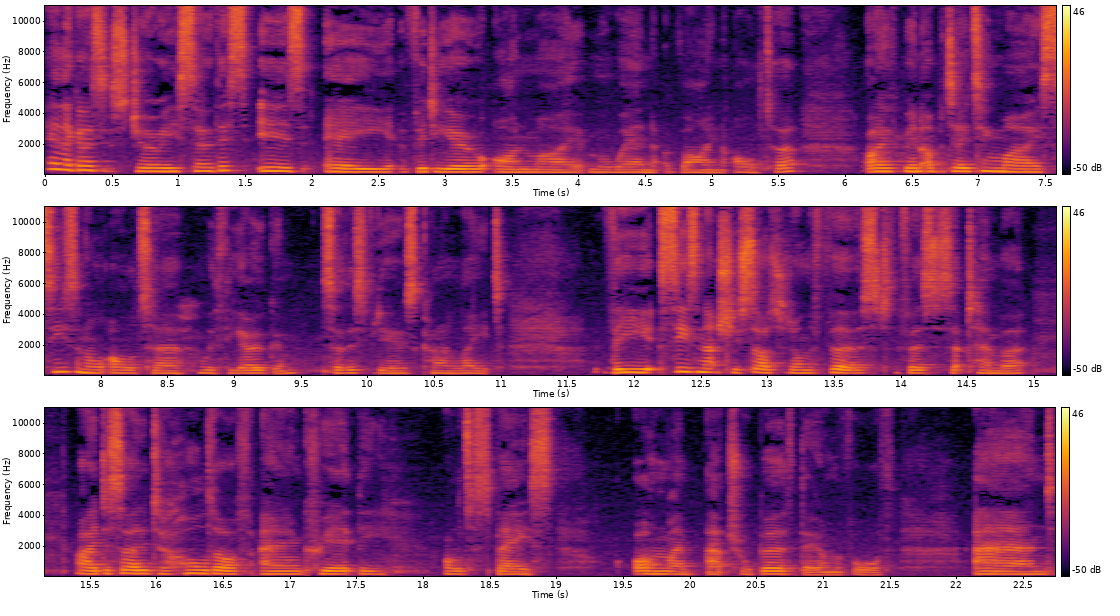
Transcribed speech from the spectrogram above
Hey there guys, it's Joey. So this is a video on my Muin Vine altar. I've been updating my seasonal altar with the Ogham, so this video is kind of late. The season actually started on the 1st, the 1st of September. I decided to hold off and create the altar space on my actual birthday on the 4th and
